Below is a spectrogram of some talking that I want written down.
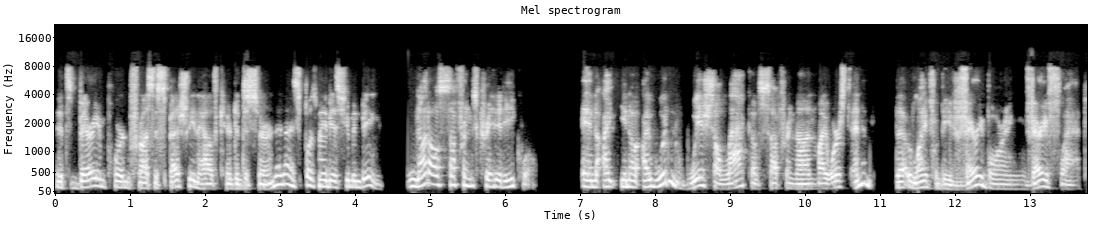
it's very important for us, especially in healthcare, to discern, and I suppose maybe as human beings, not all suffering is created equal. And I, you know, I wouldn't wish a lack of suffering on my worst enemy that life would be very boring, very flat,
